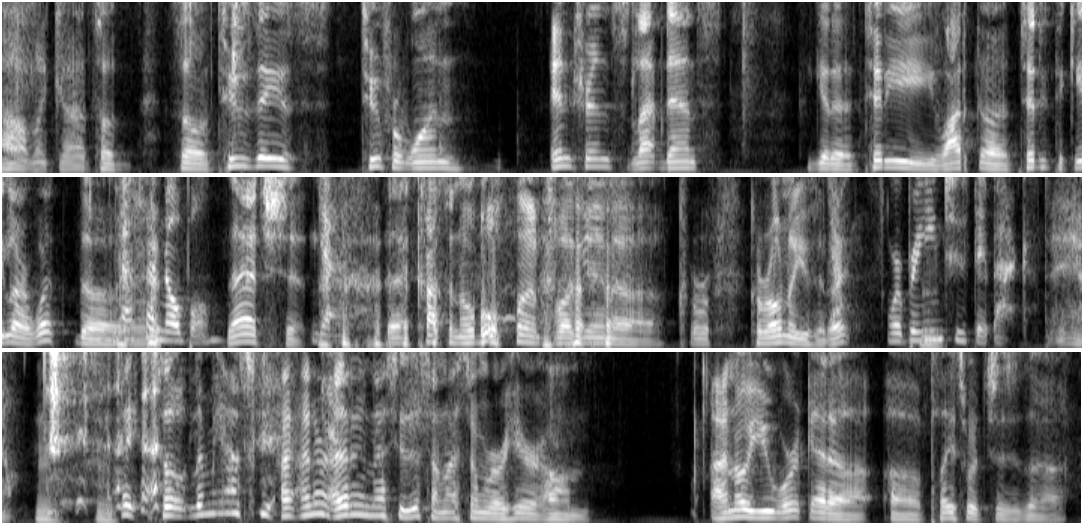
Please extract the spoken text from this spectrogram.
Oh my god! So so Tuesdays two for one entrance lap dance. You get a titty vodka, titty tequila, or what? The Casa Noble. That shit. Yes. that Casa Noble and fucking uh, Cor- Corona. Is it right? We're bringing Tuesday back. Damn. hey, so let me ask you. I, I, know, I didn't ask you this on last time we were here. Um, I know you work at a, a place which is uh,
